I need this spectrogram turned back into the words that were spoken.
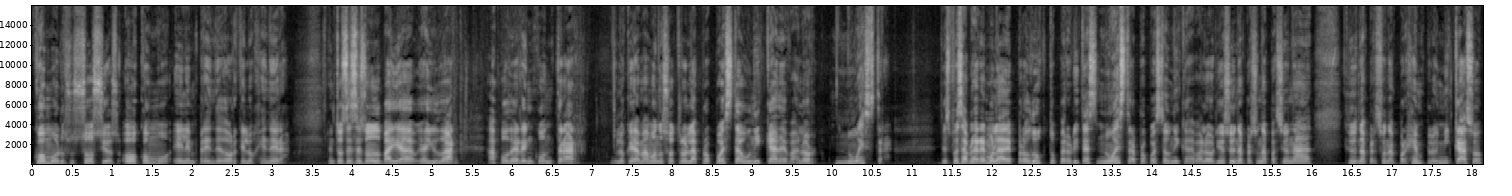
como sus socios o como el emprendedor que lo genera. Entonces eso nos va a ayudar a poder encontrar lo que llamamos nosotros la propuesta única de valor nuestra. Después hablaremos la de producto, pero ahorita es nuestra propuesta única de valor. Yo soy una persona apasionada, soy una persona, por ejemplo, en mi caso,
